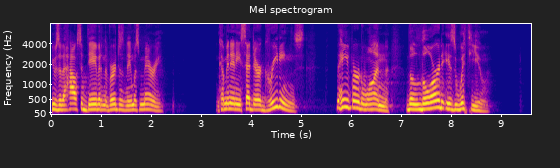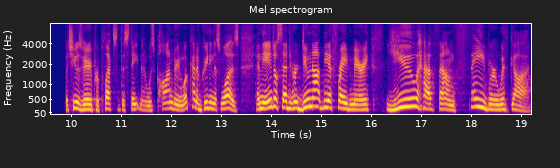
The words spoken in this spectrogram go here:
He was of the house of David, and the virgin's name was Mary. And coming in, he said to her, Greetings, favored one, the Lord is with you. But she was very perplexed at the statement and was pondering what kind of greeting this was. And the angel said to her, Do not be afraid, Mary. You have found favor with God.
